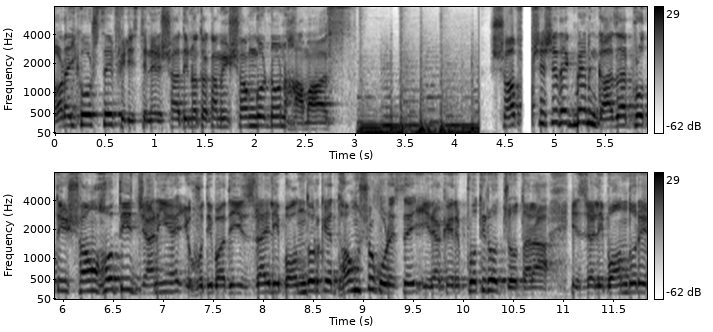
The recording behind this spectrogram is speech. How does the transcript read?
লড়াই করছে ফিলিস্তিনের স্বাধীনতাকামী সংগঠন হামাস। সবশেষে দেখবেন গাজার প্রতি সংহতি জানিয়ে ইহুদিবাদী ইসরায়েলি বন্দরকে ধ্বংস করেছে ইরাকের প্রতিরোধ যোদ্ধারা। ইসরায়েলি বন্দরে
